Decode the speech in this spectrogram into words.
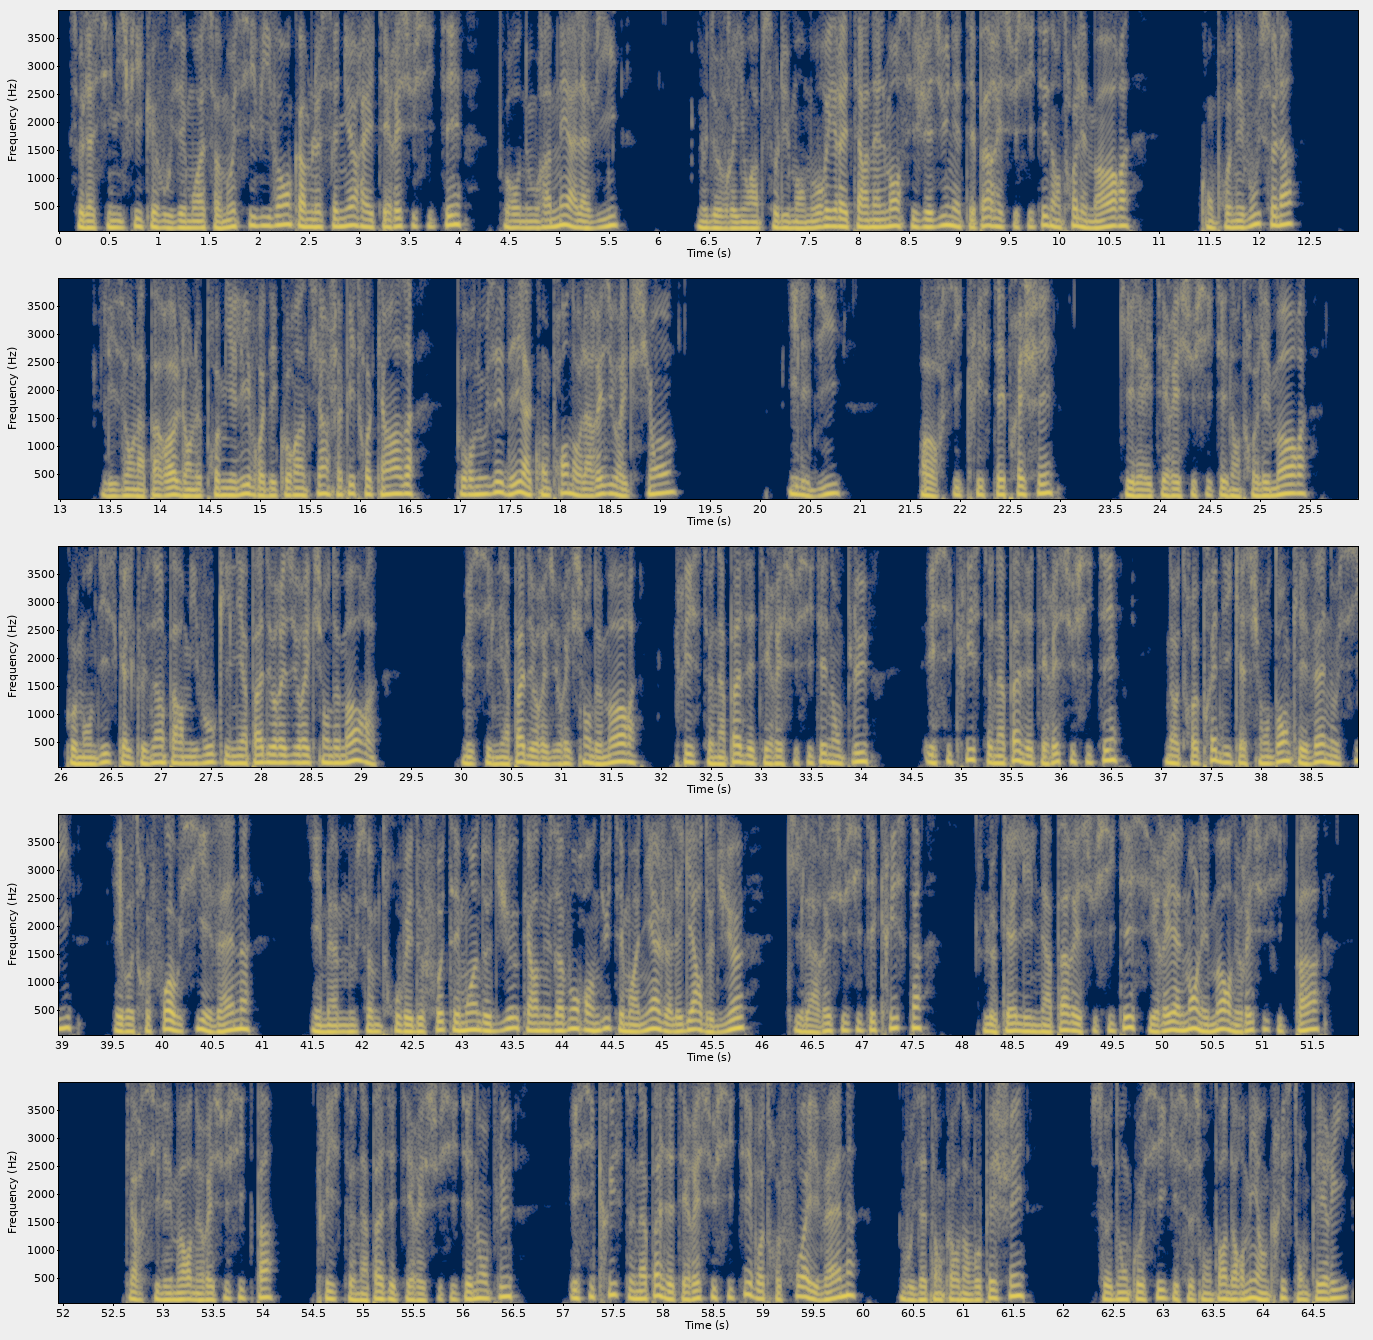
Cela signifie que vous et moi sommes aussi vivants comme le Seigneur a été ressuscité pour nous ramener à la vie. Nous devrions absolument mourir éternellement si Jésus n'était pas ressuscité d'entre les morts. Comprenez-vous cela? Lisons la parole dans le premier livre des Corinthiens chapitre 15 pour nous aider à comprendre la résurrection. Il est dit Or si Christ est prêché, qu'il a été ressuscité d'entre les morts, comment disent quelques-uns parmi vous qu'il n'y a pas de résurrection de mort Mais s'il n'y a pas de résurrection de mort, Christ n'a pas été ressuscité non plus, et si Christ n'a pas été ressuscité, notre prédication donc est vaine aussi, et votre foi aussi est vaine, et même nous sommes trouvés de faux témoins de Dieu car nous avons rendu témoignage à l'égard de Dieu qu'il a ressuscité Christ, lequel il n'a pas ressuscité si réellement les morts ne ressuscitent pas. Car si les morts ne ressuscitent pas, Christ n'a pas été ressuscité non plus, et si Christ n'a pas été ressuscité, votre foi est vaine, vous êtes encore dans vos péchés. Ceux donc aussi qui se sont endormis en Christ ont péri.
